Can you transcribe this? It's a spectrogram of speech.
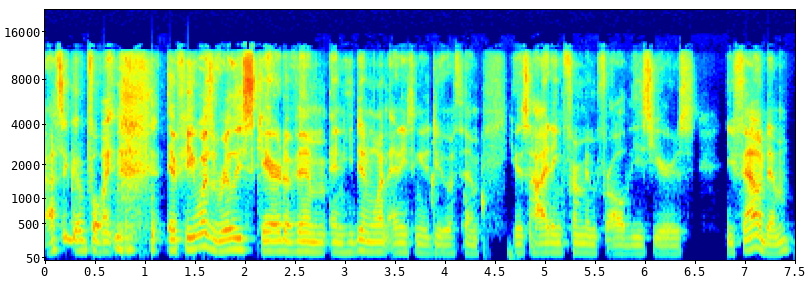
that's a good point. if he was really scared of him and he didn't want anything to do with him, he was hiding from him for all these years. You found him.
